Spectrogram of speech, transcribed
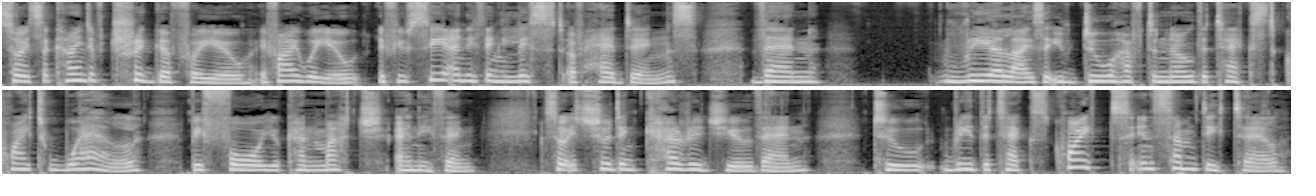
So it's a kind of trigger for you. If I were you, if you see anything list of headings, then realize that you do have to know the text quite well before you can match anything. So it should encourage you then to read the text quite in some detail,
